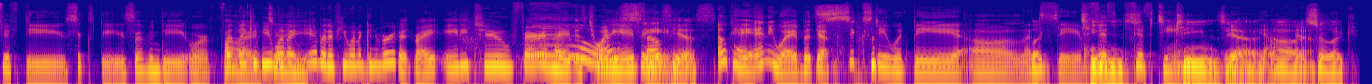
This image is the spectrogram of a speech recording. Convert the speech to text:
50, 60, 70, or 5. But like, if you want to, yeah. But if you want to convert it, right? 82 Fahrenheit Oh, is 28. Celsius. Okay, anyway, but Yeah. 60 would be, uh, let's like see, fif- teens, 15. teens, yeah. Yeah, yeah, uh, yeah. So like,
